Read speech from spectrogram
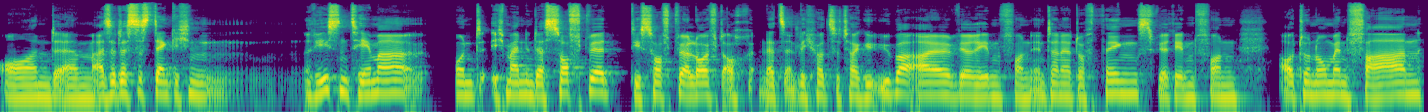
Und ähm, also das ist, denke ich, ein Riesenthema. Und ich meine, in der Software, die Software läuft auch letztendlich heutzutage überall. Wir reden von Internet of Things, wir reden von autonomen Fahren.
